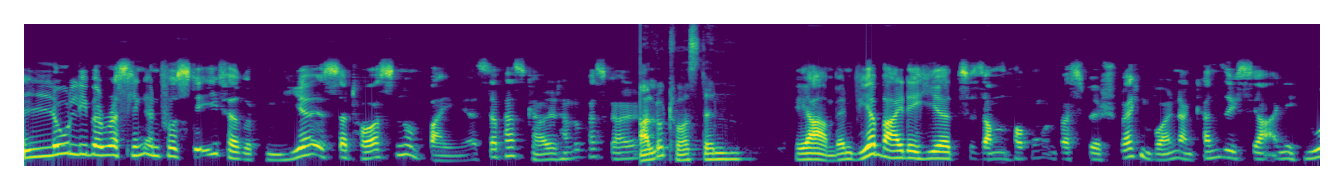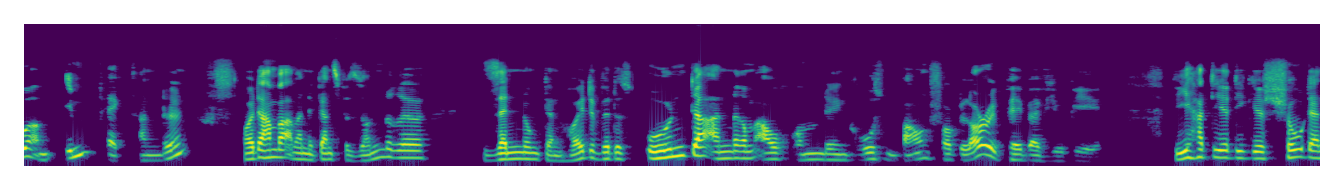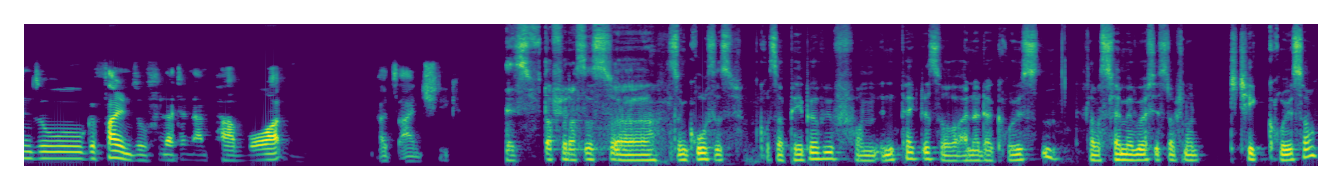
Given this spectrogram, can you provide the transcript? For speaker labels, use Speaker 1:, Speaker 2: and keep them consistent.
Speaker 1: Hallo, liebe Wrestlinginfos.de Verrückten. Hier ist der Thorsten und bei mir ist der Pascal. Hallo, Pascal.
Speaker 2: Hallo Thorsten.
Speaker 1: Ja, wenn wir beide hier zusammen hocken und was besprechen wollen, dann kann sich's ja eigentlich nur am Impact handeln. Heute haben wir aber eine ganz besondere Sendung, denn heute wird es unter anderem auch um den großen Bound for Glory Pay-Per-View gehen. Wie hat dir die Show denn so gefallen? So vielleicht in ein paar Worten als Einstieg.
Speaker 2: Ist dafür, dass es äh, so ein großes, großer Pay-Per-View von Impact ist, so einer der größten. Ich glaube, Slammiverse ist, glaube ich, noch ein Tick größer.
